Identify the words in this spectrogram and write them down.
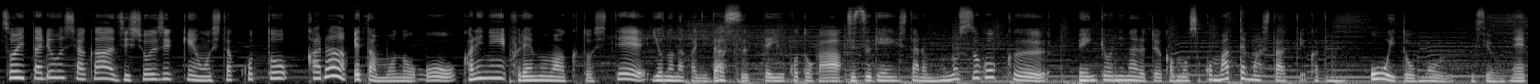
そういった両者が実証実験をしたことから得たものを仮にフレームワークとして世の中に出すっていうことが実現したらものすごく勉強になるというかもうそこ待ってましたっていう方も多いと思うんですよね。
